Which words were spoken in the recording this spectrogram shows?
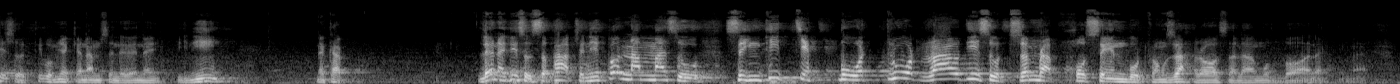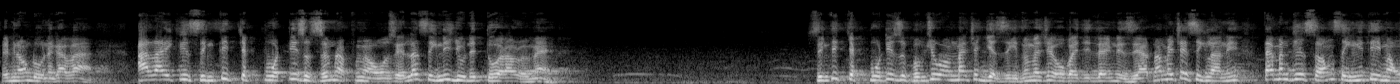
ที่สุดที่ผมอยากจะนำเสนอในปีนี้นะครับ และในที่สุดสภาพชนิดก็นำมาสู่สิ่งที่เจ็บปวดรวดร้าวที่สุดสำหรับโฮเซนบุตรของซาฮรอสลามุลลอฮ์ อะไรแต่พี่น้องดูนะครับว่า อะไรคือสิ่งที่เจ็บปวดที่สุดสำหรับพระโฮเซนและสิ่งที่อยู่ในตัวเราหรือไม่สิ่งที่เจ็บปวดที่สุดผมเชื่อว่ามันไม่ใช่เยซีดมันไม่ใช่โอบายดิเลมเนซียดมันไม่ใช่สิ่งเหล่านี้ แต่มันคือสองสิ่งนี้ที่มาโอ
